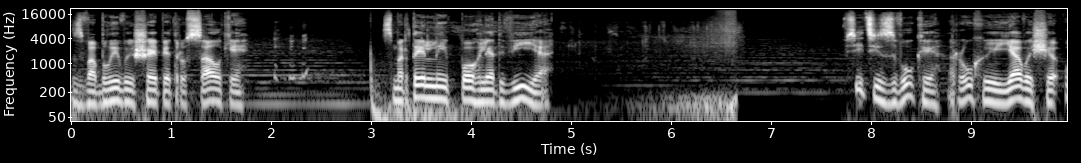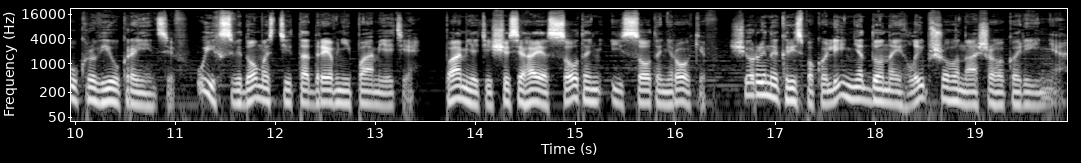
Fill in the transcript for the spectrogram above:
звабливий шепіт русалки, смертельний погляд вія. Всі ці звуки, рухи і явища у крові українців, у їх свідомості та древній пам'яті. Пам'яті, що сягає сотень і сотень років, що рине крізь покоління до найглибшого нашого коріння.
